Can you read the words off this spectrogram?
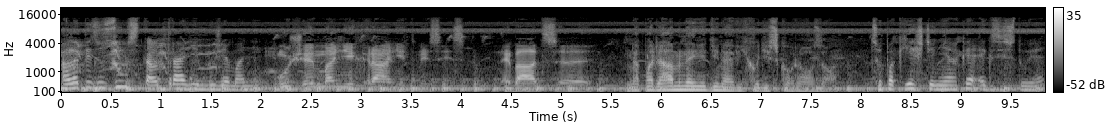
Ale ty jsi zůstal, drahý muže mani. Může mani chránit, misis. Nebát se. Napadá mne jediné východisko, Rózo. Co pak ještě nějaké existuje?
